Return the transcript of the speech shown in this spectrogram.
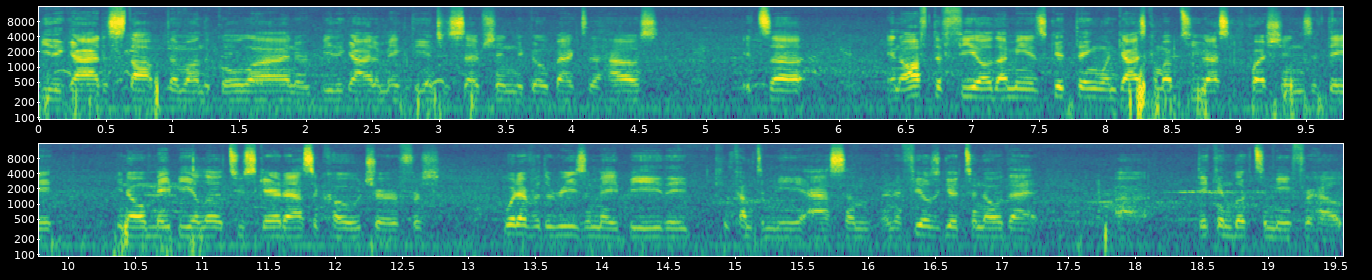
be the guy to stop them on the goal line or be the guy to make the interception to go back to the house. It's uh, and off the field, I mean, it's a good thing when guys come up to you, asking questions. If they, you know, maybe a little too scared to ask a coach or for whatever the reason may be, they can come to me, ask them, and it feels good to know that uh, they can look to me for help.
